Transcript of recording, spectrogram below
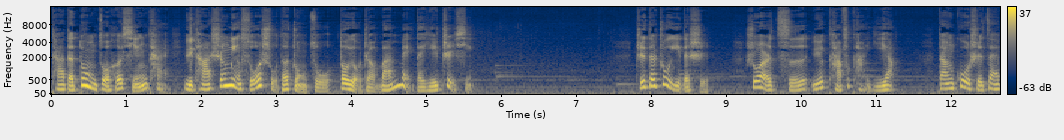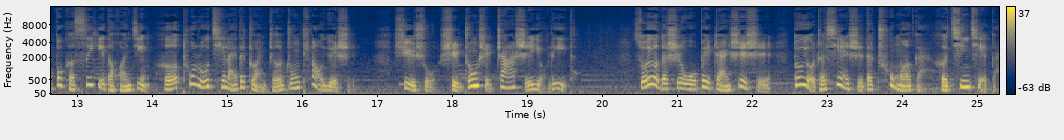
他的动作和形态与他生命所属的种族都有着完美的一致性。值得注意的是，舒尔茨与卡夫卡一样，当故事在不可思议的环境和突如其来的转折中跳跃时，叙述始终是扎实有力的。所有的事物被展示时，都有着现实的触摸感和亲切感。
